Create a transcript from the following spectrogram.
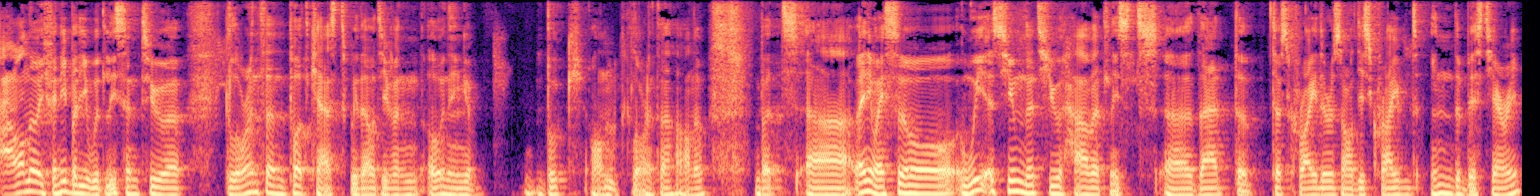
I don't know if anybody would listen to a Gloranthan podcast without even owning a book on Glorantha. I don't know, but uh, anyway, so we assume that you have at least uh, that the Tusk Riders are described in the bestiary.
